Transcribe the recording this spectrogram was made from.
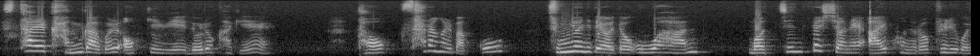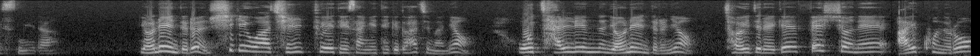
스타일 감각을 얻기 위해 노력하기에 더욱 사랑을 받고 중년이 되어도 우아한 멋진 패션의 아이콘으로 불리고 있습니다. 연예인들은 시기와 질투의 대상이 되기도 하지만요. 옷 잘 입는 연예인들은요. 저희들에게 패션의 아이콘으로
